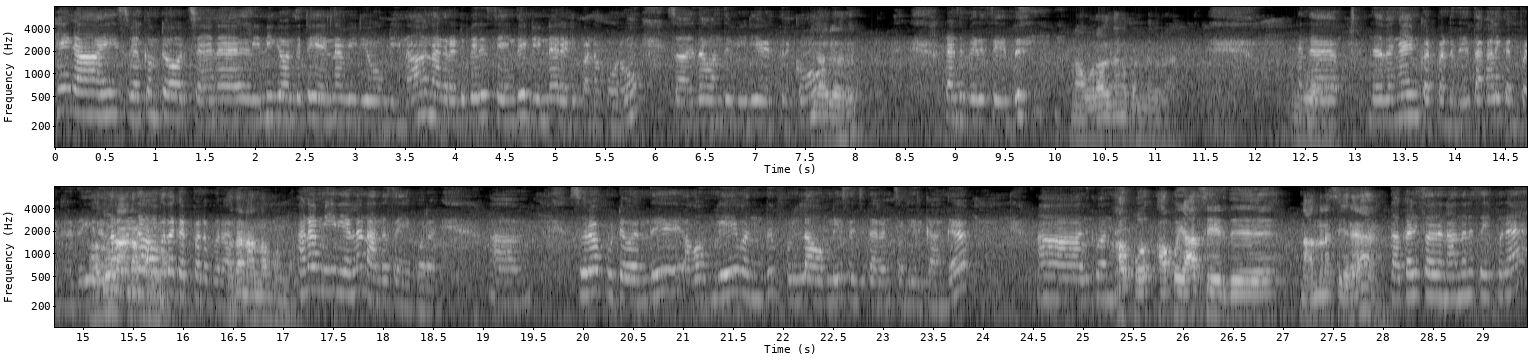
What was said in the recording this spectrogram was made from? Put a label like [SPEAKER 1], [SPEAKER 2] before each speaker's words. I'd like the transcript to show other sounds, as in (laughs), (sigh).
[SPEAKER 1] Hey guys welcome to our channel இன்றைக்கி வந்துட்டு என்ன வீடியோ அப்படின்னா நாங்கள் ரெண்டு பேரும் சேர்ந்து டின்னர் ரெடி பண்ண போகிறோம் ஸோ அதை வந்து வீடியோ எடுத்திருக்கோம்.
[SPEAKER 2] யார் யார்?
[SPEAKER 1] ரெண்டு பேரும் சேர்ந்து.
[SPEAKER 2] நான் ஒரு ஆள் தானே பண்ணுறேன்.
[SPEAKER 1] இந்த இந்த வெங்காயம் கட் பண்ணுறது தக்காளி கட் பண்ணுறது இதெல்லாம் வந்து அவங்க தான். கட் பண்ண போகிறாங்க ஆனால் மீதியெல்லாம் நான் தான் செய்ய போகிறேன் சுறா புட்டை வந்து அவங்களே வந்து ஃபுல்லாக அவங்களே செஞ்சு தரேன்னு சொல்லியிருக்காங்க. அதுக்கு வந்து
[SPEAKER 2] அப்போ அப்போ யார் செய்யறது? நான் தானே செய்கிறேன்
[SPEAKER 1] தக்காளி சாதம் நான் தானே செய்ய போகிறேன்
